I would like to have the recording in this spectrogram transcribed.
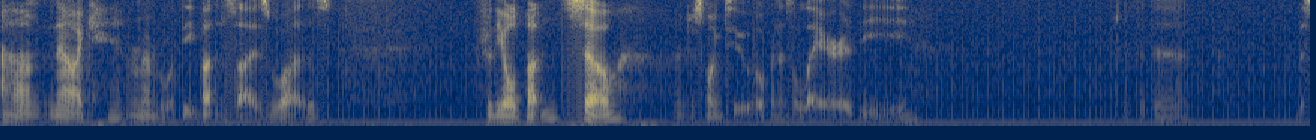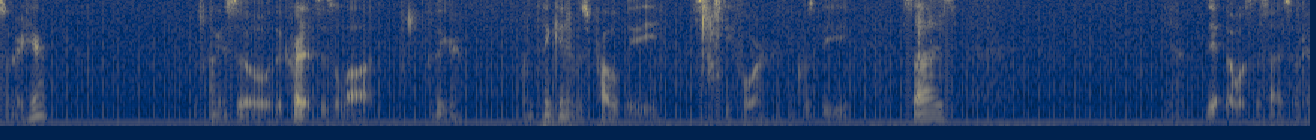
Um, now, I can't remember what the button size was for the old button, so I'm just going to open as a layer the this one right here. Okay, so the credits is a lot bigger. I'm thinking it was probably 64, I think was the size. Yeah, yeah, that was the size, okay.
